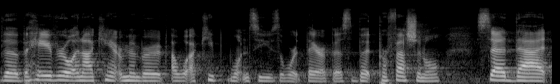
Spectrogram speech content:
The behavioral, and I can't remember, I, I keep wanting to use the word therapist, but professional said that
